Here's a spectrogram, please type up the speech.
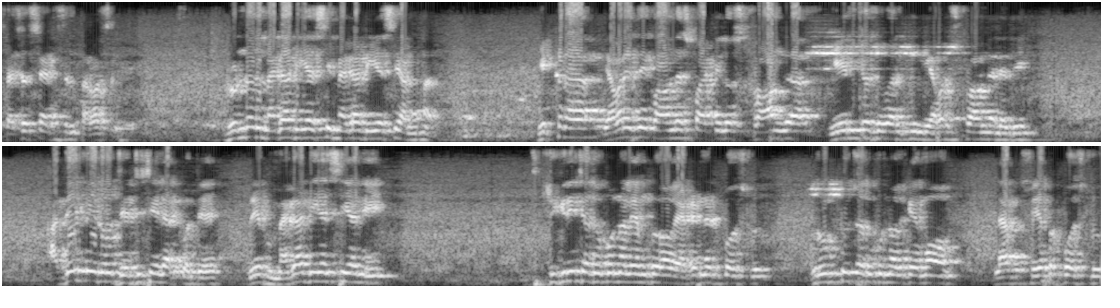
స్పెషల్ స్టేటస్ అని తర్వాత రెండోది మెగా డిఎస్సి మెగా డిఎస్సి అంటున్నారు. ఇక్కడ ఎవరైతే కాంగ్రెస్ పార్టీలో స్ట్రాంగ్గా ఏ నియోజకవర్గం ఎవరు స్ట్రాంగ్ అనేది అదే మీరు జడ్జి చేయలేకపోతే రేపు మెగా డిఎస్సి అని డిగ్రీ చదువుకున్న వాళ్ళేమో అటెండెంట్ పోస్టులు గ్రూప్ టూ చదువుకున్న వాళ్ళకేమో లేకపోతే స్వీపర్ పోస్టులు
